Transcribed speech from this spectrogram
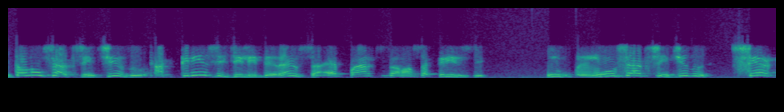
Então, num certo sentido, a crise de liderança é parte da nossa crise. Em, em um certo sentido, ser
